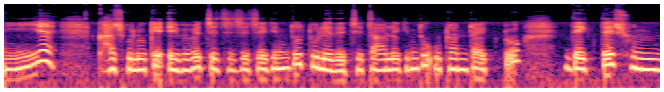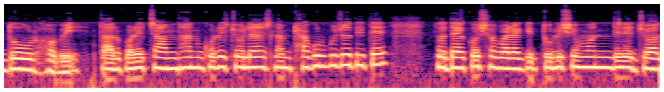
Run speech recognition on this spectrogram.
নিয়ে ঘাসগুলোকে এইভাবে চেঁচে চেঁচে কিন্তু তুলে দিচ্ছি। তাহলে কিন্তু উঠানটা একটু দেখতে সুন্দর হবে। তারপরে চান ধান করে চলে আসলাম ঠাকুর পুজো দিতে। তো দেখো সবার আগে তুলসী মন্দিরে জল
